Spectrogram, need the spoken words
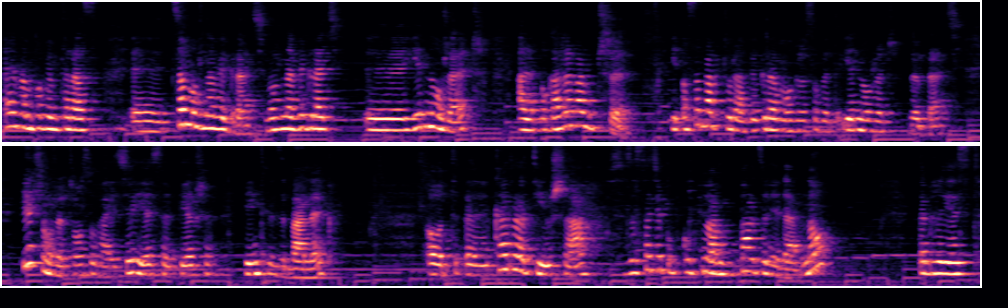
A ja Wam powiem teraz, e, co można wygrać. Można wygrać e, jedną rzecz, ale pokażę Wam trzy. I osoba, która wygra, może sobie jedną rzecz wybrać. Pierwszą rzeczą, słuchajcie, jest ten pierwszy piękny dzbanek od Karla Tilsza. W zasadzie kup- kupiłam bardzo niedawno, także jest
